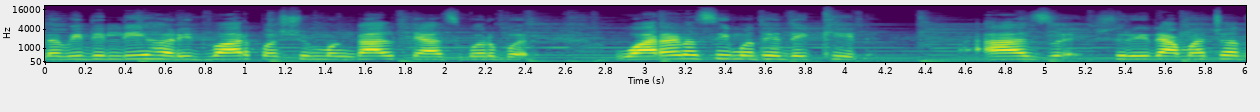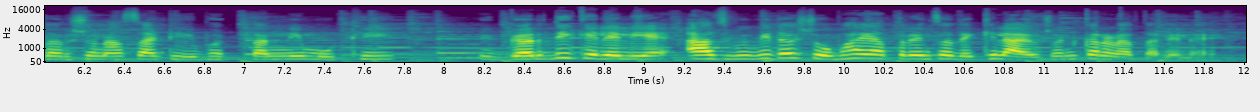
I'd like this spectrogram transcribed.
नवी दिल्ली हरिद्वार पश्चिम बंगाल त्याचबरोबर वाराणसीमध्ये देखील आज श्रीरामाच्या दर्शनासाठी भक्तांनी मोठी गर्दी केलेली आहे. आज विविध शोभायात्रेंचं देखील आयोजन करण्यात आलेलं आहे.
